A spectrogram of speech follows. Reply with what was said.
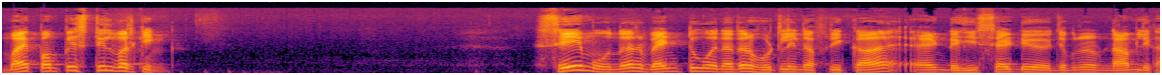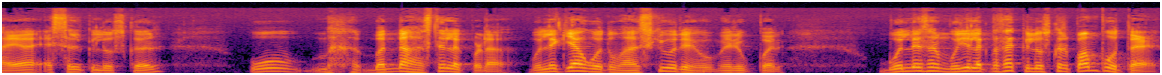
my pump is still working same owner went to another hotel in Africa and he said जब उन्होंने नाम लिखाया एस एल किलोस्कर वो बंदा हंसने लग पड़ा। बोले क्या हुआ तुम? हंस क्यों रहे हो मेरे ऊपर? बोले सर मुझे लगता था किलोस्कर पंप होता है।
